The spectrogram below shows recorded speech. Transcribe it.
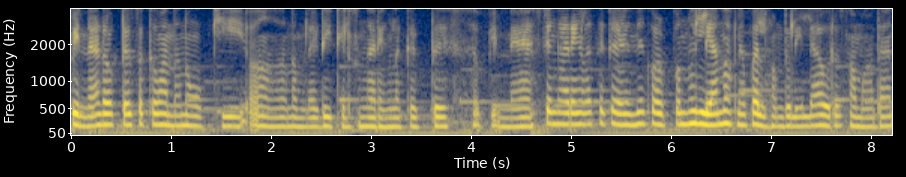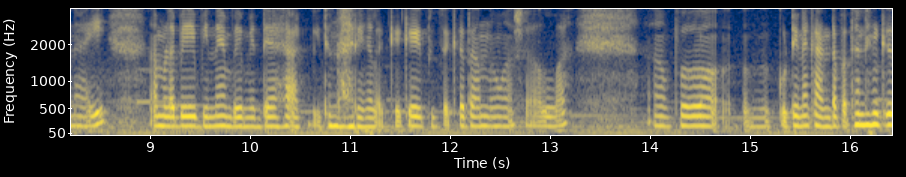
പിന്നെ ഡോക്ടേഴ്സൊക്കെ വന്ന് നോക്കി നമ്മളെ ഡീറ്റെയിൽസും കാര്യങ്ങളൊക്കെ എടുത്ത് പിന്നെ ടെസ്റ്റും കാര്യങ്ങളൊക്കെ കഴിഞ്ഞ് കുഴപ്പമൊന്നും ഇല്ല എന്ന് പറഞ്ഞപ്പോൾ അലഹമില്ല ഒരു സമാധാനമായി നമ്മളെ ബേബിനെ ബേബിന്റെ ഹാർട്ട് ബീറ്റും കാര്യങ്ങളൊക്കെ കേൾപ്പിച്ചൊക്കെ തന്നു മാഷാല്ല അപ്പോൾ കുട്ടീനെ കണ്ടപ്പോൾ തന്നെ എനിക്ക്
